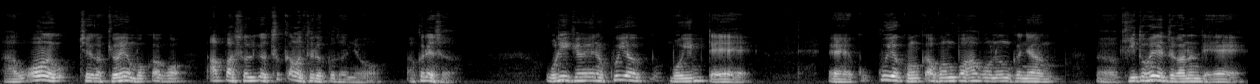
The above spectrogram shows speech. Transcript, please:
아, 오늘 제가 교회 못 가고 아빠 설교 특강을 들었거든요. 아, 그래서 우리 교회는 구역 모임 때 에, 구- 구역 공과 공부하고는 그냥 어, 기도회에 들어가는데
